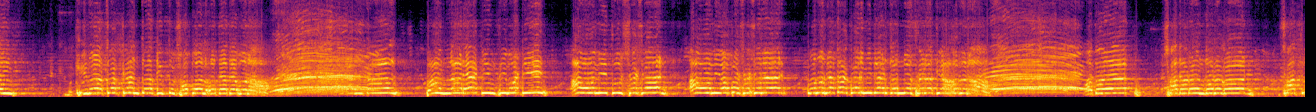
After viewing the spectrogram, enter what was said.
এই ঘৃণ চক্রান্ত কিন্তু সফল হতে দেব না। আগামীকাল বাংলার এক ইঞ্চি মাটি আওয়ামী দুঃশাসন আওয়ামী অপশাসনের কোন নেতা কর্মীদের জন্য ছেড়ে দেওয়া হবে না। অতএব সাধারণ জনগণ ছাত্র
